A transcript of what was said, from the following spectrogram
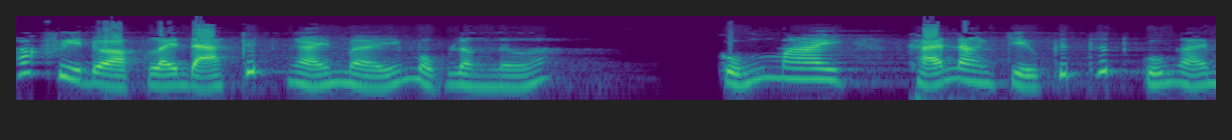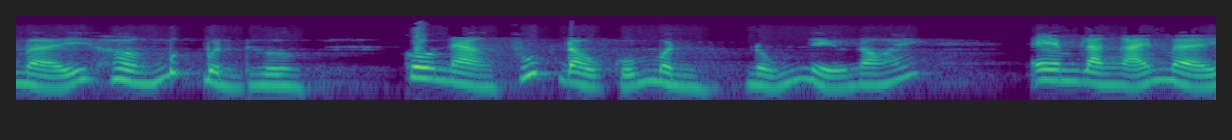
Hoắc phi đoạt lại đã kích ngải mễ một lần nữa. Cũng may, khả năng chịu kích thích của ngải mễ hơn mức bình thường. Cô nàng vuốt đầu của mình, nũng nịu nói, em là ngải mễ,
